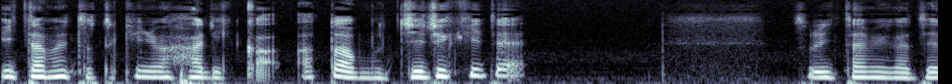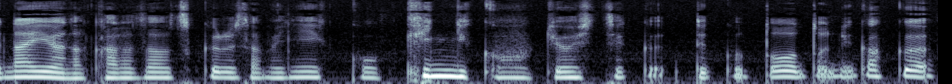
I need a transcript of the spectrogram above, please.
痛めた時には針かあとはもう自力でその痛みが出ないような体を作るためにこう筋肉を補強していくってことをとにかく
